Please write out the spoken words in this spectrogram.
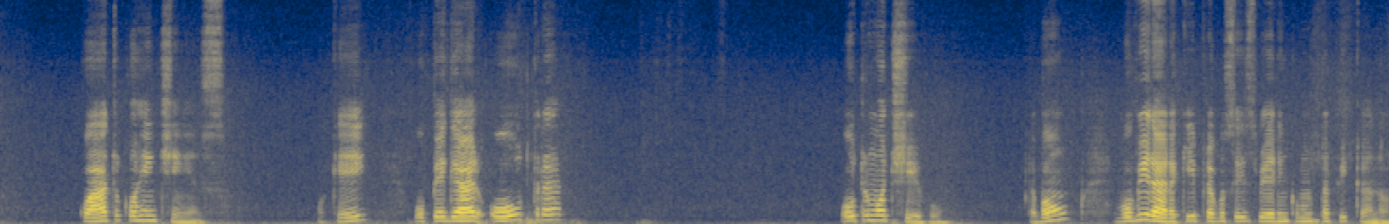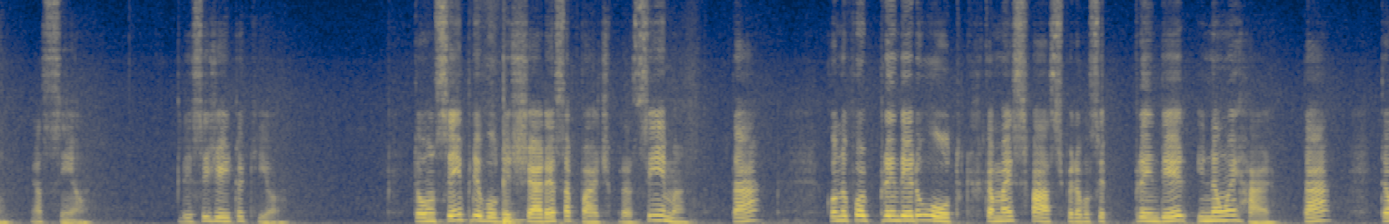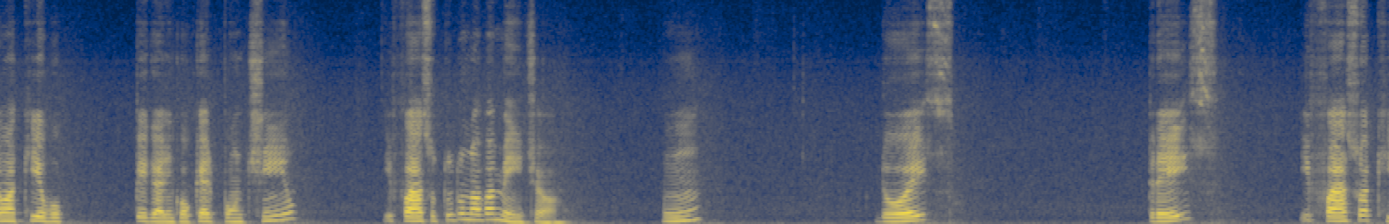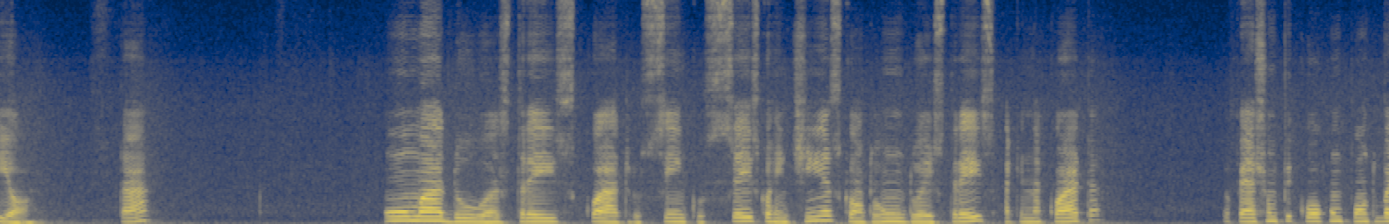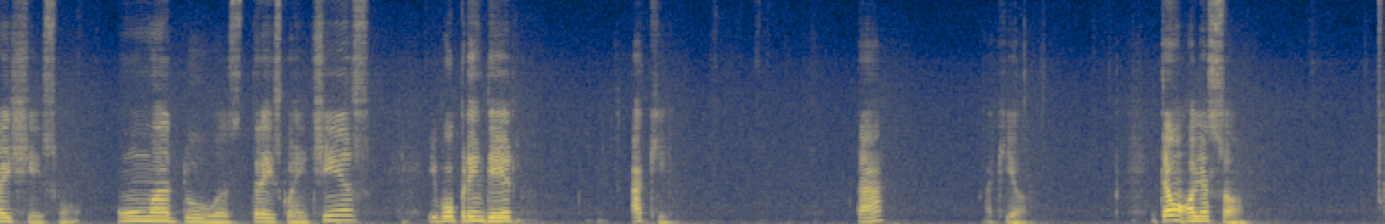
quatro correntinhas ok? Vou pegar outra outro motivo tá bom? Vou virar aqui para vocês verem como tá ficando ó. assim ó. Desse jeito aqui ó. Então sempre vou deixar essa parte para cima tá quando for prender o outro que fica mais fácil para você prender e não errar tá? Então aqui eu vou pegar em qualquer pontinho e faço tudo novamente ó. Um dois três e faço aqui ó tá uma duas três quatro cinco seis correntinhas. Conto um dois três. Aqui na quarta eu fecho um picô com ponto baixíssimo. Uma duas três correntinhas. E vou prender aqui tá? Aqui ó. Então olha só.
